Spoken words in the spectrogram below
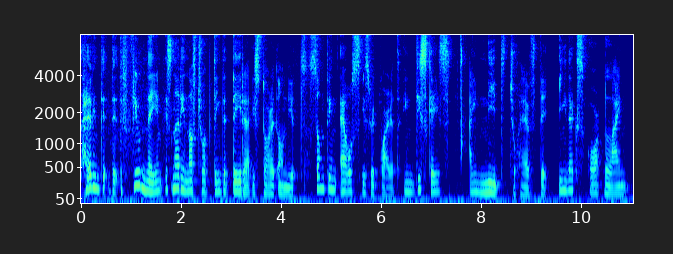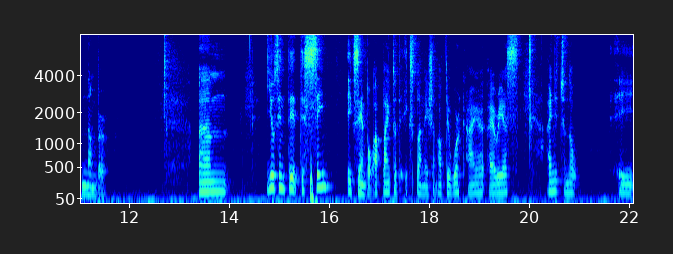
having the, the, the, field name is not enough to obtain the data stored on it. Something else is required. In this case, I need to have the index or line number. Um, using the, the same example applied to the explanation of the work areas, I need to know a,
